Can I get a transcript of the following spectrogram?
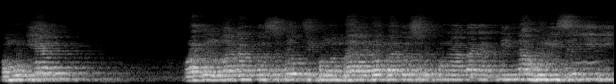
Kemudian Rahil Ghanam tersebut si pengembala domba tersebut mengatakan innahu li sayyidi.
